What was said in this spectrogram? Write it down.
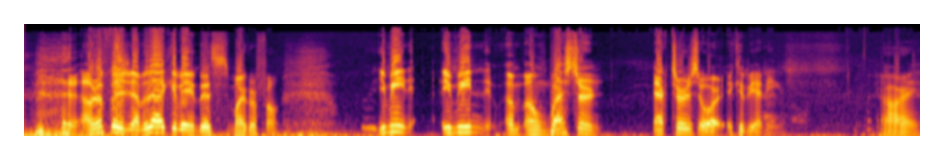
I'm not finished. I'm not giving this microphone. You mean you mean um, um Western actors or it could be any? All right.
